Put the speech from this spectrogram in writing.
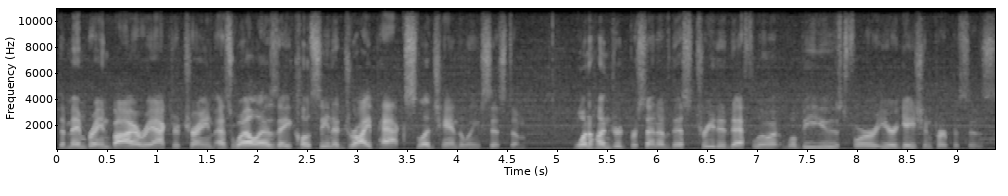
the membrane bioreactor train, as well as a Cloacina dry pack sludge handling system. 100% of this treated effluent will be used for irrigation purposes.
